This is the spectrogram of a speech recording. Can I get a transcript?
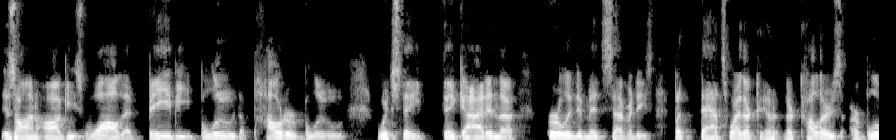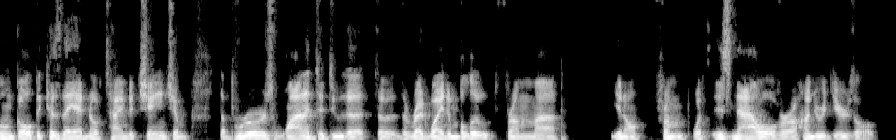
is on Augie's wall, that baby blue, the powder blue, which they they got in the early to mid 70s. But that's why their their colors are blue and gold because they had no time to change them. The Brewers wanted to do the the, the red, white, and blue from uh, you know from what is now over a hundred years old.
